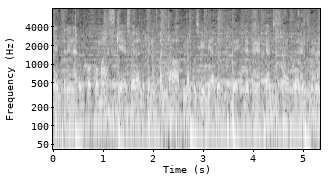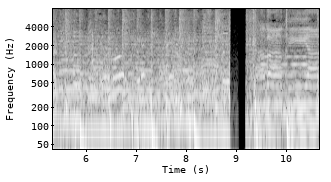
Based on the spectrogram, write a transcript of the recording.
entrenar un poco más, que eso era lo que nos faltaba, la posibilidad de, de tener canchas para poder entrenar. Cada día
